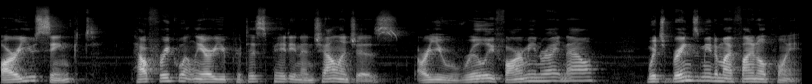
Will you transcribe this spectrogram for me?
Are you synced? How frequently are you participating in challenges? Are you really farming right now? Which brings me to my final point.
